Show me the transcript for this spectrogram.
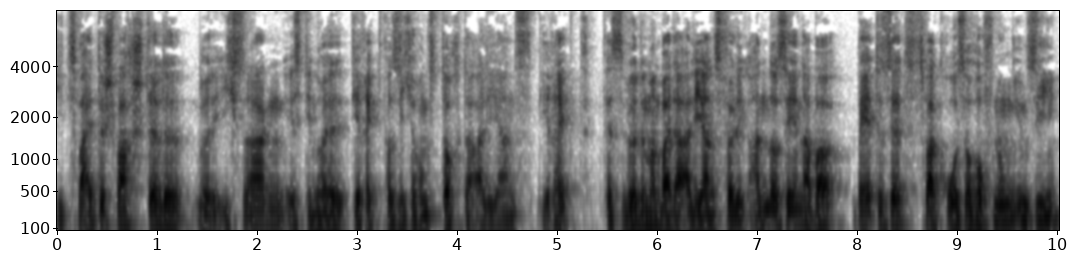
Die zweite Schwachstelle, würde ich sagen, ist die neue Direktversicherungstochter Allianz Direkt. Das würde man bei der Allianz völlig anders sehen, aber Bäte setzt zwar große Hoffnungen in sie,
